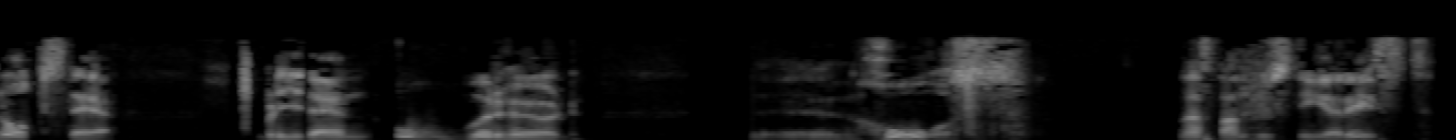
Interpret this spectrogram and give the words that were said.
Trots det blir det en oerhörd eh, hås. Nästan hysteriskt.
